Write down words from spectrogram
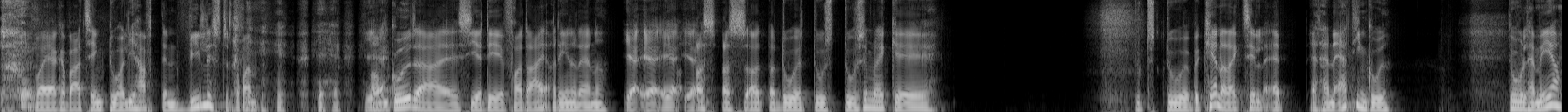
Hvor jeg kan bare tænke, du har lige haft den vildeste drøm ja. om Gud, der øh, siger, det er fra dig, og det ene og det andet. Ja, ja, ja. ja. Og, og, og, og du, du, du er simpelthen ikke... Øh, du, du bekender dig ikke til, at, at han er din Gud. Du vil have mere?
